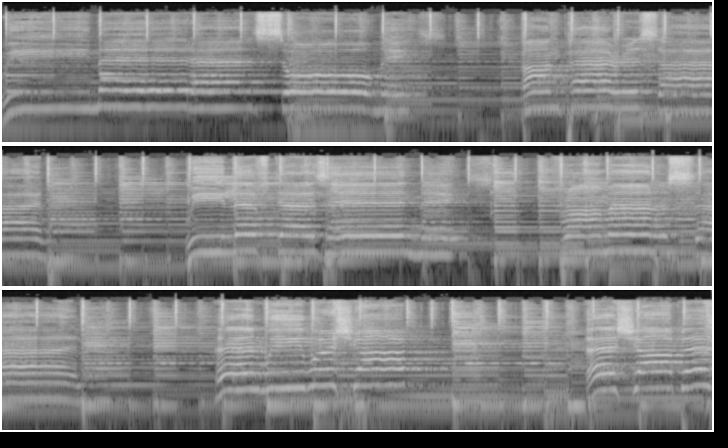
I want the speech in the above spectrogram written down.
We met as soulmates on Paris Island. We left as inmates from an asylum. And we were sharp, as sharp as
